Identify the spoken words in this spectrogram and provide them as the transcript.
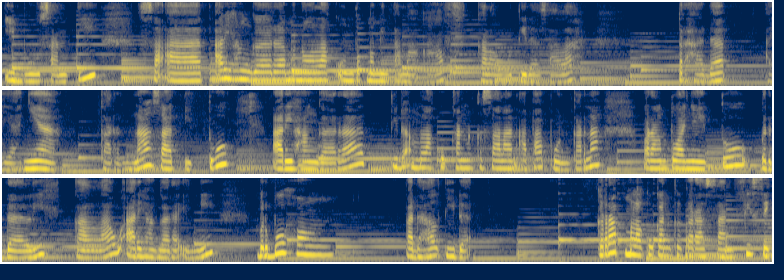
Ibu Santi saat Ari Hanggara menolak untuk meminta maaf kalau tidak salah terhadap ayahnya. Karena saat itu Ari Hanggara tidak melakukan kesalahan apa pun. Karena orang tuanya itu berdalih kalau Ari Hanggara ini berbohong padahal tidak. Kerap melakukan kekerasan fisik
